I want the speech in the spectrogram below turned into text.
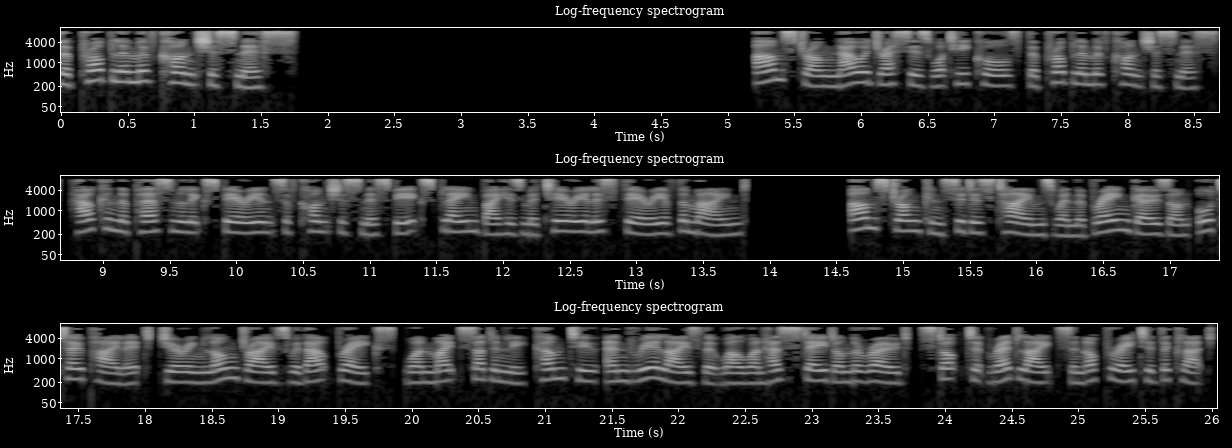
The problem of consciousness Armstrong now addresses what he calls the problem of consciousness. How can the personal experience of consciousness be explained by his materialist theory of the mind? Armstrong considers times when the brain goes on autopilot during long drives without breaks, one might suddenly come to and realize that while one has stayed on the road, stopped at red lights and operated the clutch,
